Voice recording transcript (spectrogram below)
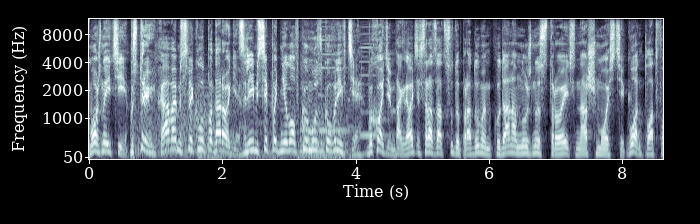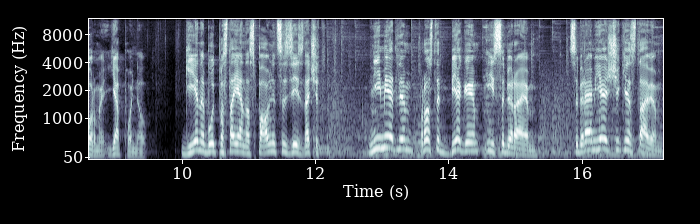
Можно идти. Быстрей! Хаваем свеклу по дороге. Злимся под неловкую музыку в лифте. Выходим. Так, давайте сразу отсюда продумаем, куда нам нужно строить наш мостик. Вон платформы, я понял. Гиены будут постоянно спауниться здесь, значит... Немедлим, просто бегаем и собираем. Собираем ящики, ставим.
